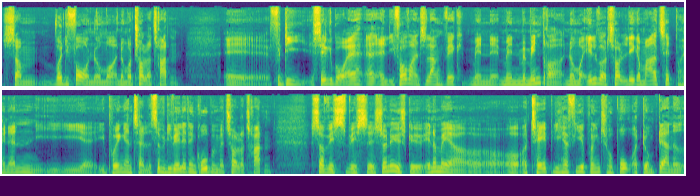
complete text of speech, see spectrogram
som, hvor de får nummer, nummer 12 og 13. Øh, fordi Silkeborg er, er, er i forvejen så langt væk, men, øh, men med mindre nummer 11 og 12 ligger meget tæt på hinanden i, i, øh, i pointantallet, så vil de vælge den gruppe med 12 og 13. Så hvis, hvis øh, Sønderjyske ender med at, at, at, at tabe de her fire point til Hobro og dumpe derned,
